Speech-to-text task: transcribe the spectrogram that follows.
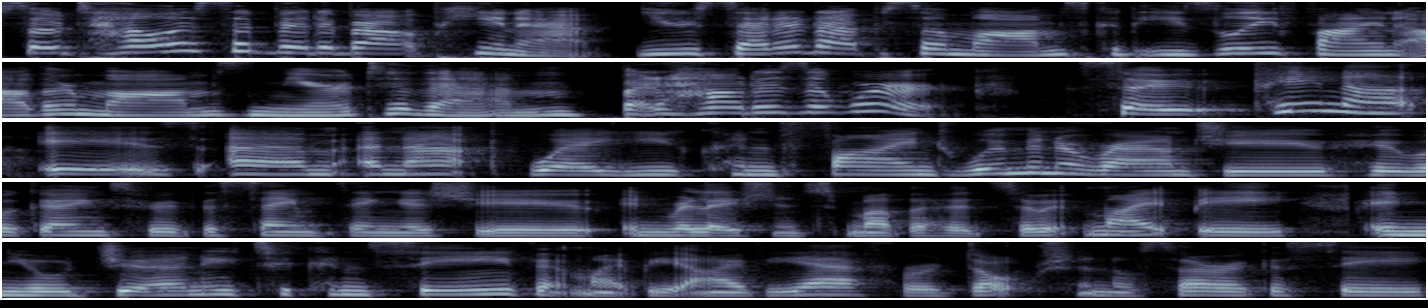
So tell us a bit about Peanut. You set it up so moms could easily find other moms near to them, but how does it work? So, Peanut is um, an app where you can find women around you who are going through the same thing as you in relation to motherhood. So, it might be in your journey to conceive, it might be IVF or adoption or surrogacy,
